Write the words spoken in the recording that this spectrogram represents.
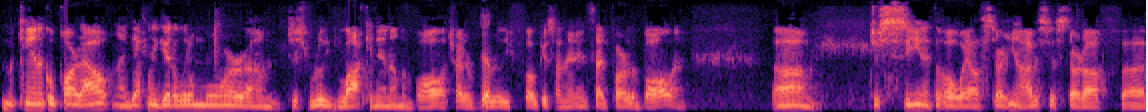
mechanical part out, and I definitely get a little more um, just really locking in on the ball. I try to Yep. really focus on that inside part of the ball and um, just seeing it the whole way. I'll start, you know, obviously I'll start off uh,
